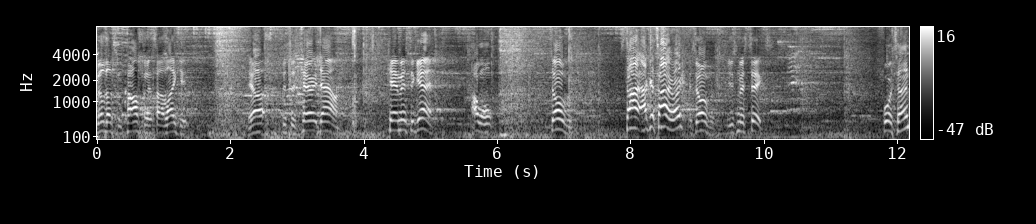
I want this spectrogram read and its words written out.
Build up some confidence. I like it. Yeah, just to tear it down. Can't miss again. I won't. It's over. It's tied. I can tie it, right? It's over. You just missed six. 410.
